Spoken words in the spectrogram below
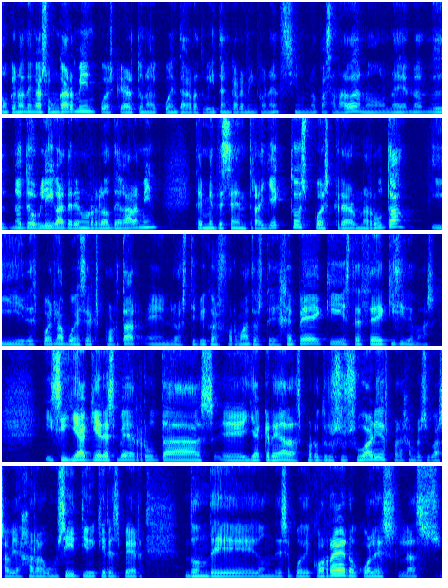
aunque no tengas un Garmin, puedes crearte una cuenta gratuita en Garmin Connect si no pasa nada. No, no, te obliga a tener un reloj de Garmin. Te metes en trayectos, puedes crear una ruta y después la puedes exportar en los típicos formatos de GPX, TCX y demás. Y si ya quieres ver rutas eh, ya creadas por otros usuarios, por ejemplo, si vas a viajar a algún sitio y quieres ver dónde, dónde se puede correr o cuáles las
